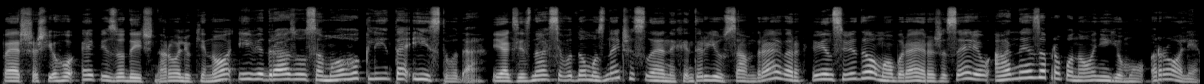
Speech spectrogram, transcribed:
Перша ж його епізодична роль у кіно і відразу у самого Клінта Іствуда. Як зізнався в одному з нечисленних інтерв'ю сам драйвер, він свідомо обирає режисерів, а не запропоновані йому ролі.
